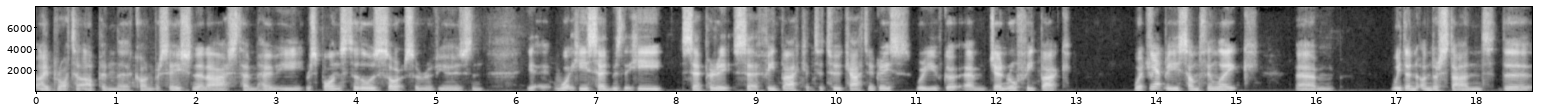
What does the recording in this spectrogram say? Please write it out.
I I brought it up in the conversation and I asked him how he responds to those sorts of reviews, and what he said was that he separates uh, feedback into two categories, where you've got um, general feedback, which Yep. would be something like um, we didn't understand the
